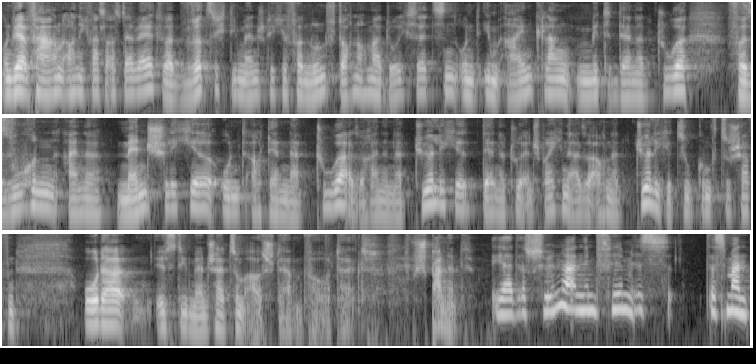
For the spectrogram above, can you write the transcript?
und wir erfahren auch nicht, was aus der Welt wird. Wird sich die menschliche Vernunft doch nochmal durchsetzen und im Einklang mit der Natur versuchen, eine menschliche und auch der Natur, also auch eine natürliche, der Natur entsprechende, also auch natürliche Zukunft zu schaffen? Oder ist die Menschheit zum Aussterben verurteilt? Spannend. Ja, das Schöne an dem Film ist dass man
